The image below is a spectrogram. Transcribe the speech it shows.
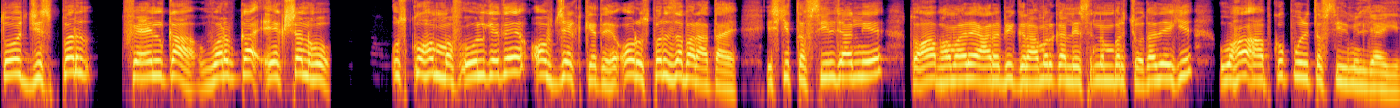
تو جس پر فعل کا ورب کا ایکشن ہو اس کو ہم مفعول کہتے ہیں آبجیکٹ کہتے ہیں اور اس پر زبر آتا ہے۔ اس کی تفصیل جاننی ہے تو آپ ہمارے عربی گرامر کا لیسن نمبر چودہ دیکھیے، وہاں آپ کو پوری تفصیل مل جائے گی۔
